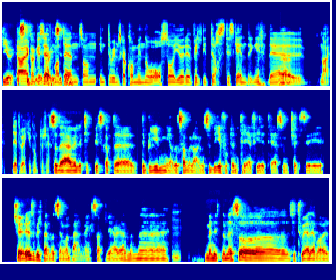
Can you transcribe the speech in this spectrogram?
De gjør ikke Ja, jeg kan ikke se for meg at en sånn interim skal komme inn og også gjøre veldig drastiske endringer. Det, Ja. Nei, det tror jeg ikke kommer til å skje. Så det er veldig typisk at det, det blir mye av det samme laget. Så blir det fort en 3-4-3 som Chelsea kjører. Så blir det spennende å se om Banbank starter i helga. Men, eh, Mm. men utenom det så, så tror jeg det var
